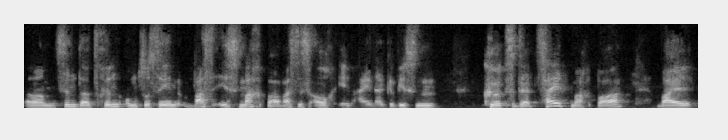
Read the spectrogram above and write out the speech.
ähm, sind da drin, um zu sehen, was ist machbar, was ist auch in einer gewissen Kürze der Zeit machbar, weil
